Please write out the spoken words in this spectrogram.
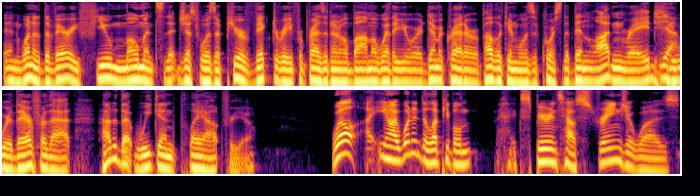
And one of the very few moments that just was a pure victory for President Obama, whether you were a Democrat or Republican, was, of course, the bin Laden raid. Yeah. You were there for that. How did that weekend play out for you? Well, you know, I wanted to let people experience how strange it was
